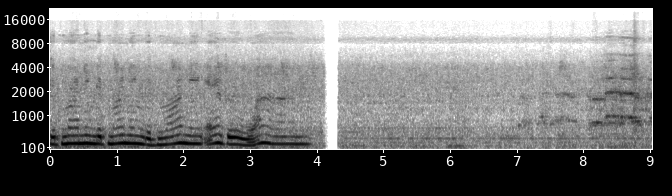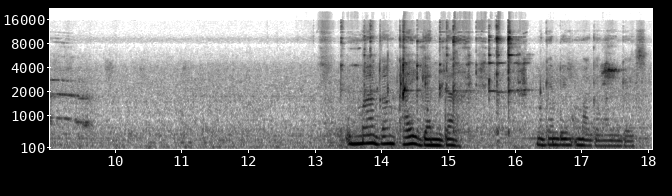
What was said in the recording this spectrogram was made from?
Good morning, good morning, good morning Umagang kay ganda. Maganda yung umaga ngayon guys.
